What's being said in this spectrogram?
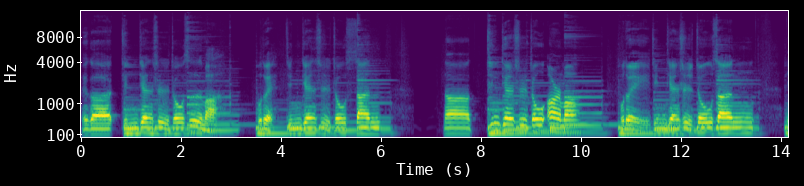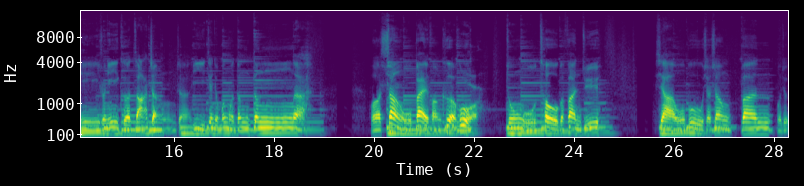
那个，今天是周四吗？不对，今天是周三。那今天是周二吗？不对，今天是周三。你说你可咋整？这一天就懵懵登登啊！我上午拜访客户，中午凑个饭局。下午不想上班，我就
